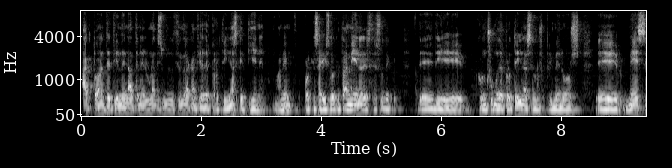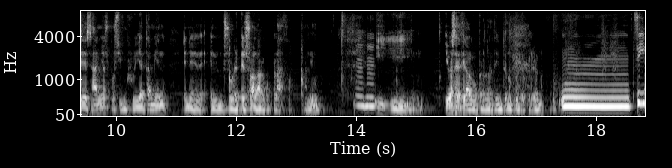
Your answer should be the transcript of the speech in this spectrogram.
actualmente tienden a tener una disminución de la cantidad de proteínas que tienen, ¿vale? Porque se ha visto que también el exceso de, de- de consumo de proteínas en los primeros eh, meses, años, pues influía también en el, en sobrepeso a largo plazo, ¿vale? Y ibas a decir algo, perdón, te he interrumpido, creo, ¿no? Mm, sí,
